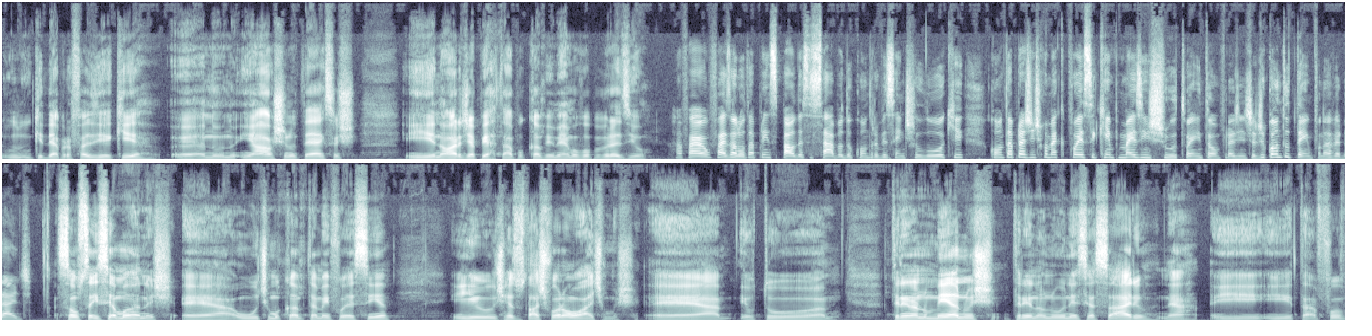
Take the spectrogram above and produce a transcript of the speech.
o, o que der para fazer aqui é, no, no, em Austin, no Texas. E na hora de apertar para o camp mesmo, eu vou para o Brasil. Rafael faz a luta principal desse sábado contra o Vicente Luque. Conta pra gente como é que foi esse camp mais enxuto aí, então, pra gente. De quanto tempo, na verdade? São seis semanas. É, o último camp também foi assim e os resultados foram ótimos. É, eu tô treinando menos, treinando o necessário, né? E, e tá, foi,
